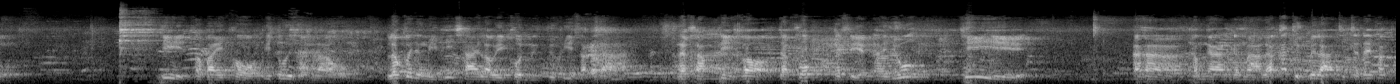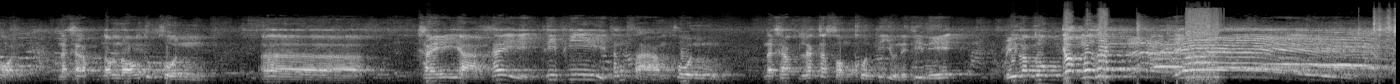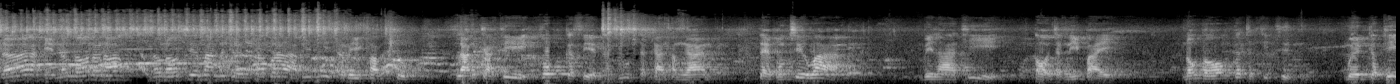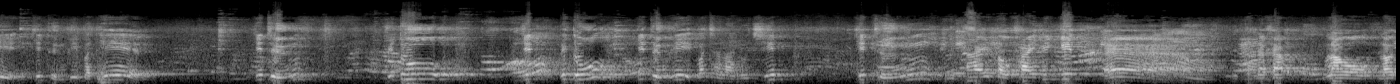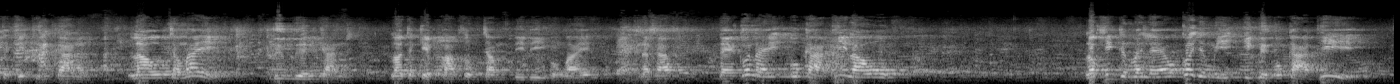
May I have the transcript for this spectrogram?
พี่สบายทองพี่ตุ้ยของเรา แล้วก็ยังมีพี่ชายเราอีกคนหนึ่งคือพี่ศักดานะครับ ที่ก็จะครบเกษียณอายุที่ทำงานกันมาแล้วก็ถึงเวลาที่จะได้พักผ่อนนะครับ น้องๆทุกคนใครอยากให้พี่ๆทั้งสามคนนะครับ และก็สองคนที่อยู่ในที่นี้ มีความสุขยกมือขึ้น น้องๆเชื่อมั่นเหลือเกินครับว่าพี่ๆจะมีความสุขหลังจากที่ครบเกษียณอายุจากการทำงาน แต่ผมเชื่อว่าเวลาที่ต่อจากนี้ไป น้องๆก็จะคิดถึงเหมือนกับที่คิดถึงพี่ประเทศ คิดถึงพี่ตูคิดพี่ตูคิดถึงพี่วัชรานุชิต คิดถึงใครต่อใครที่คิดอ่านะครับ เราเราจะคิดถึงกัน เราจะไม่ลืมเลือนกัน เราจะเก็บความทรงจำดีๆของไว้นะครับ แต่ก็ในโอกาสที่เรา เราคิดกันไว้แล้วก็ยังมีอีกหนึ่งโอกาสที่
